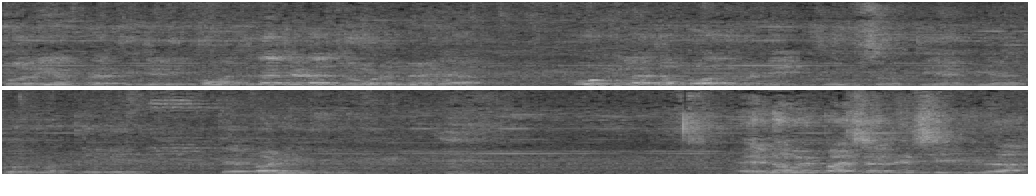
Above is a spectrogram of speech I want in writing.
ਬੋਲੀਆਂ ਪ੍ਰਤੀ ਜਿਹੜੀ ਪਹੁੰਚ ਦਾ ਜਿਹੜਾ ਜੋੜ ਮੇਲ ਆ, ਉਹ ਵੀ ਲੱਗਦਾ ਬਹੁਤ ਵੱਡੀ ਖੂਬਸੂਰਤੀ ਹੈਗੀ ਆ, ਗੁਰਮਤਿ ਦੀ ਵੀ ਤੇ ਬਾਣੀ ਦੀ। ਵੀ ਇਹ ਨਵੇਂ ਪਾਤਸ਼ਾਹ ਦੇ ਸ਼ਹੀਦੀ ਦਾ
